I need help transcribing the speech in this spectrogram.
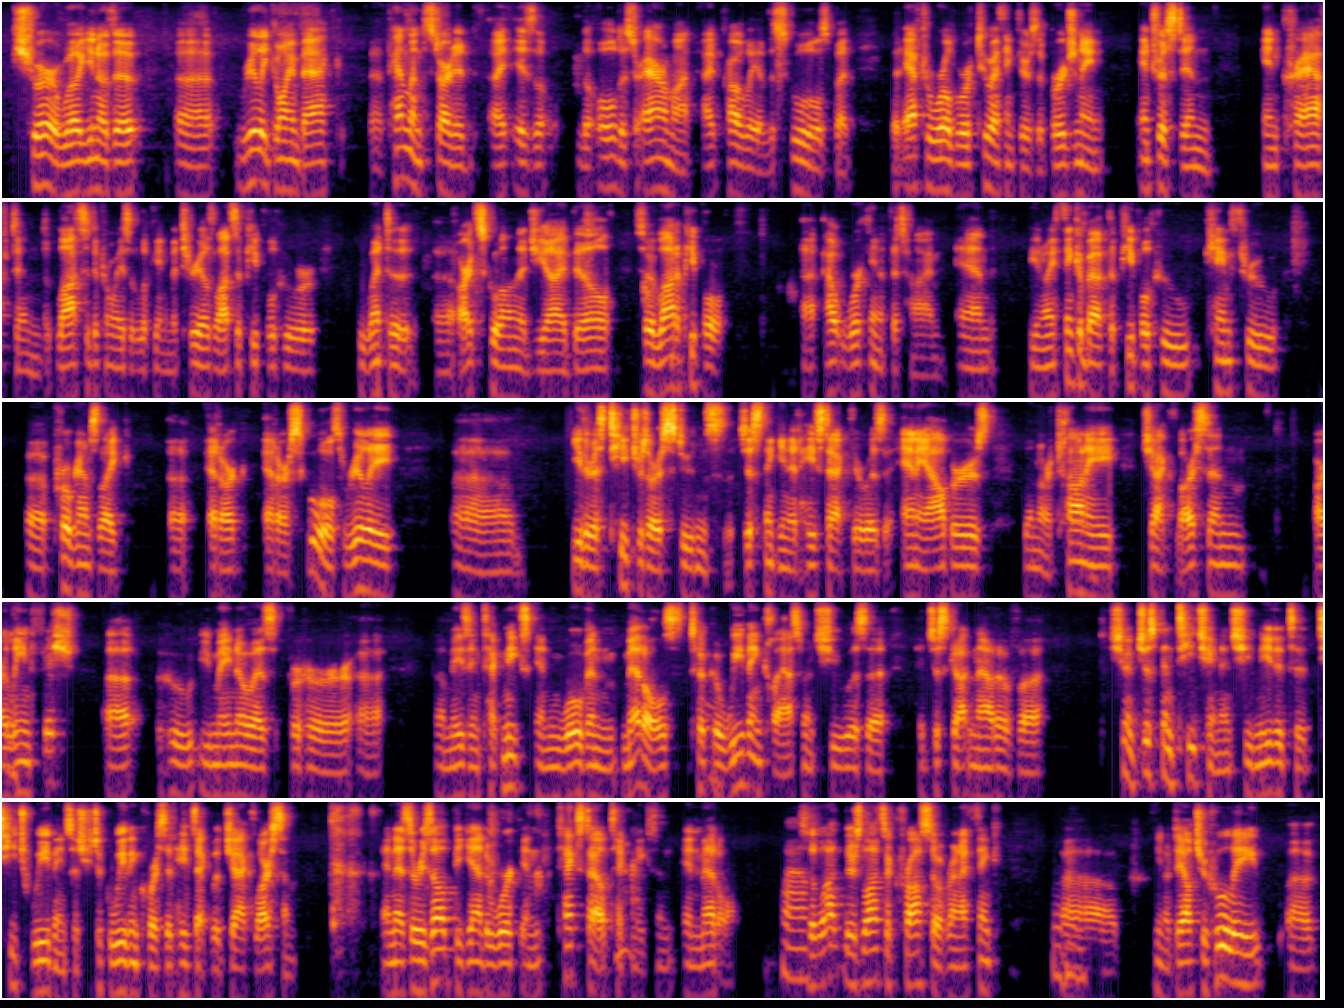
Sure. Well, you know, the uh, really going back uh, Penland started uh, is the, the oldest, or Arrowmont, I, probably of the schools, but but after World War II, I think there's a burgeoning interest in in craft and lots of different ways of looking at materials. Lots of people who were who went to uh, art school on the GI Bill. So a lot of people uh, out working at the time, and you know, I think about the people who came through uh, programs like uh, at our at our schools really uh, either as teachers or as students. Just thinking at Haystack, there was Anni Albers, Lenore Tawney, Jack Larsen, Arline Fisch, uh, who you may know as for her uh, amazing techniques in woven metals, took a weaving class when she was a had just gotten out of. Uh, she had just been teaching, and she needed to teach weaving, so she took a weaving course at Haystack with Jack Larsen, and as a result, began to work in textile techniques in, in metal. Wow. So lot, there's lots of crossover, and I think mm-hmm. uh, you know Dale Chihuly uh,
